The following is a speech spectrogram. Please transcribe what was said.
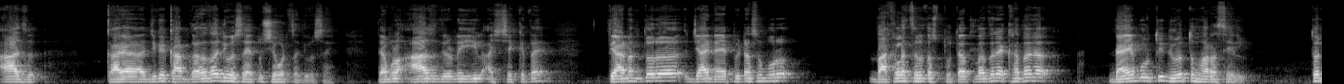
आज काय जे काही कामकाजाचा दिवस आहे तो शेवटचा दिवस आहे. त्यामुळं आज निर्णय येईल अशी शक्यता आहे. त्यानंतर ज्या न्यायपीठासमोर दाखला चालत असतो त्यातला जर एखादा न्यायमूर्ती निवृत्त होणार असेल तर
